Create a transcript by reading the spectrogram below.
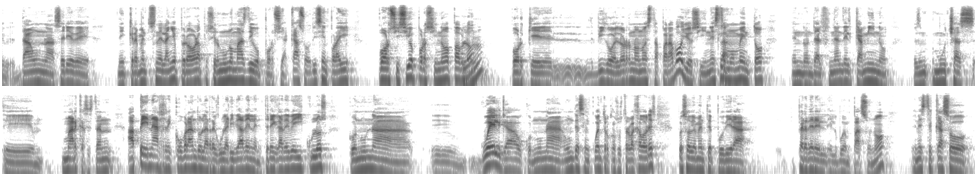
eh, da una serie de, incrementos en el año, pero ahora pusieron uno más, digo, por si acaso, dicen por ahí, por si sí o por si no, Pablo, porque digo, el horno no está para bollos y en este momento, en donde al final del camino, pues muchas... Eh, marcas están apenas recobrando la regularidad en la entrega de vehículos con una eh, huelga o con una, un desencuentro con sus trabajadores, pues obviamente pudiera perder el, buen paso, ¿no? En este caso,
